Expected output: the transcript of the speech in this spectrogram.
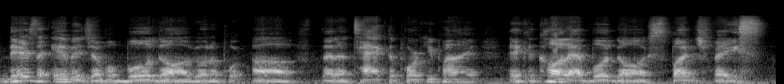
there's an image of a bulldog on a uh, that attacked a porcupine. They could call that bulldog sponge face.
